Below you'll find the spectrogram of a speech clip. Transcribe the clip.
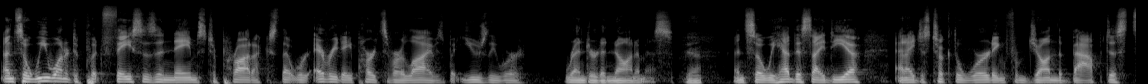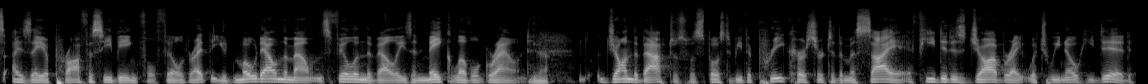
And so we wanted to put faces and names to products that were everyday parts of our lives, but usually were rendered anonymous. Yeah. And so we had this idea, and I just took the wording from John the Baptist's Isaiah prophecy being fulfilled, right? That you'd mow down the mountains, fill in the valleys, and make level ground. Yeah. John the Baptist was supposed to be the precursor to the Messiah. If he did his job right, which we know he did,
